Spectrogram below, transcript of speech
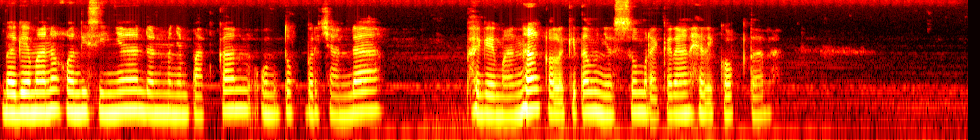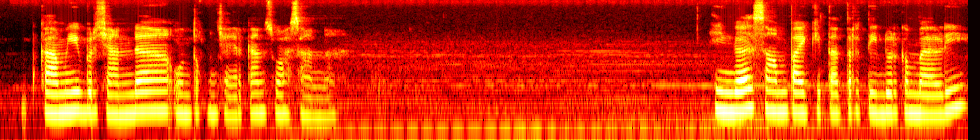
Bagaimana kondisinya dan menyempatkan untuk bercanda bagaimana kalau kita menyusul mereka dengan helikopter. Kami bercanda untuk mencairkan suasana. hingga sampai kita tertidur kembali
